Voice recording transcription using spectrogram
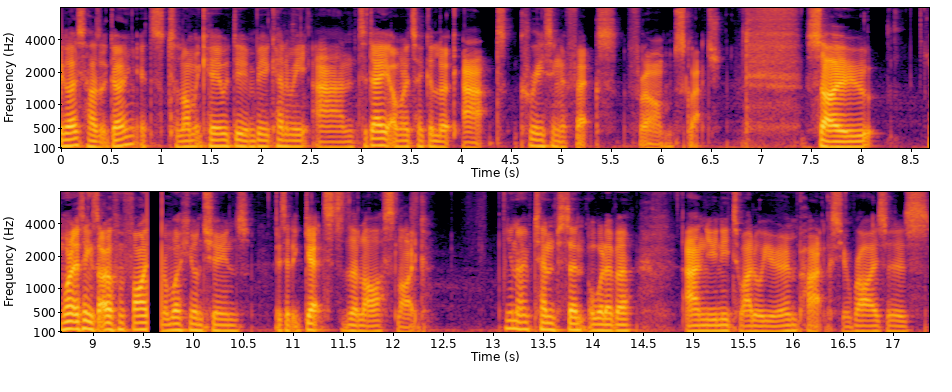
Hey guys, how's it going? It's Talamic here with DNB Academy, and today I want to take a look at creating effects from scratch. So, one of the things that I often find when I'm working on tunes is that it gets to the last, like, you know, 10% or whatever, and you need to add all your impacts, your risers,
